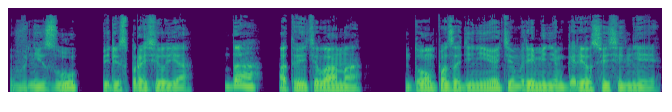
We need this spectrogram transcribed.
«Внизу?» – переспросил я. «Да», – ответила она. Дом позади нее тем временем горел все сильнее.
